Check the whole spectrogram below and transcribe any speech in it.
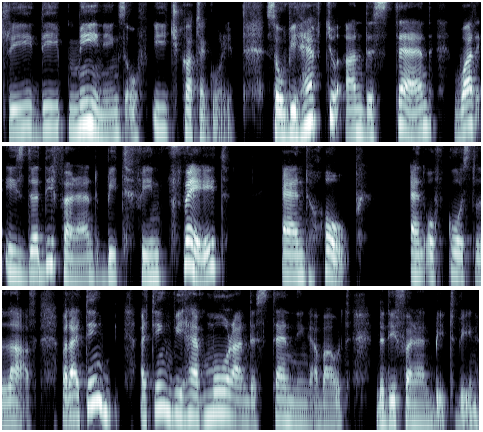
three deep meanings of each category. So we have to understand what is the difference between faith and hope and of course love. But i think i think we have more understanding about the difference between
